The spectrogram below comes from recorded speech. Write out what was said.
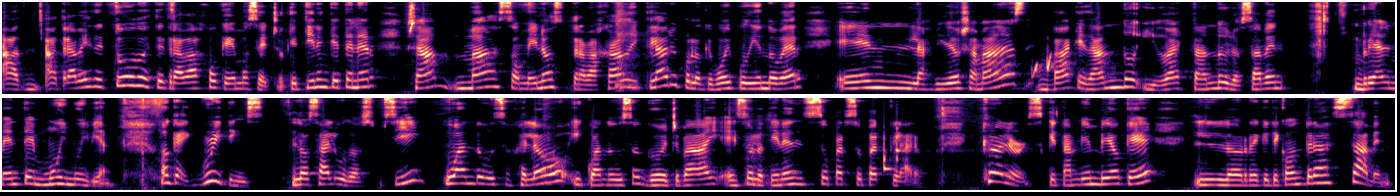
a, través de todo este trabajo que hemos hecho, que tienen que tener ya más o menos trabajado y claro, por lo que voy pudiendo ver en las videollamadas, va quedando y va estando y lo saben realmente muy muy bien. Ok, greetings, los saludos, ¿sí? Cuando uso hello y cuando uso goodbye, eso lo tienen súper súper claro colors, que también veo que lo requete contra saben.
